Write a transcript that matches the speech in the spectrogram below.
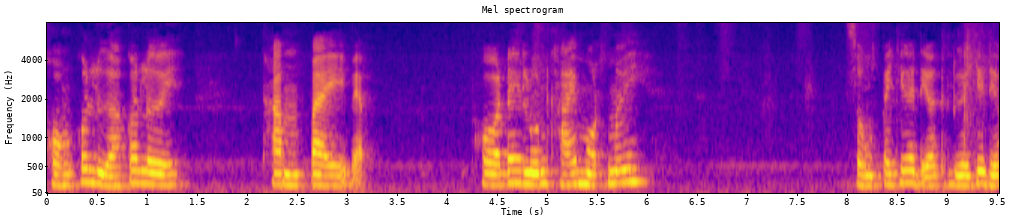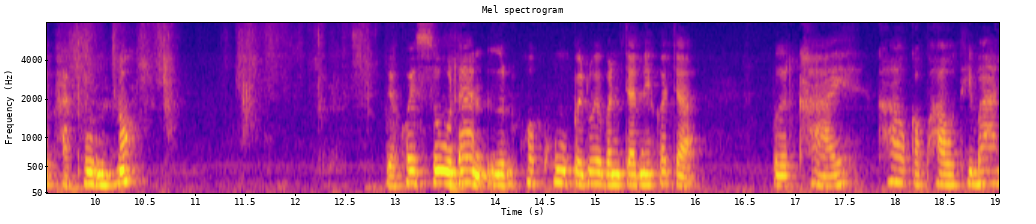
ของก็เหลือก็เลยทำไปแบบ อได้ลุ้นขายหมดไหม ส่งไปเยอะเดี๋ยวเหลือเยอะเดี๋ยวขาดทุนเนาะ เดี๋ยวค่อยสู้ด้านอื่นควบคู่ไปด้วยวันจันทร์นี้ก็จะเปิดขายข้าวกะเพราที่บ้าน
